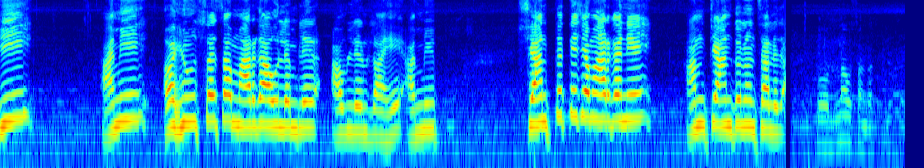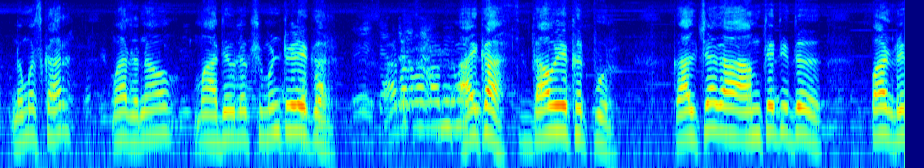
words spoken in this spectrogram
की आम्ही अहिंसेचा मार्ग अवलंबले अवलंबला आहे. आम्ही शांततेच्या मार्गाने आमचे आंदोलन चालू हो, नमस्कार. माझं नाव महादेव लक्ष्मण टिळेकर. ऐका गाव एकतपूर कालच्या गा आमच्या तिथं पांढरे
